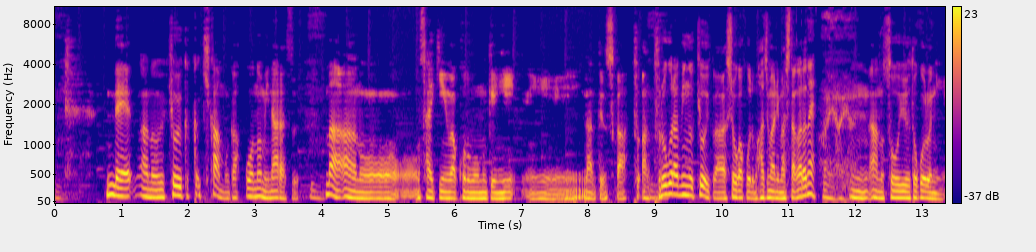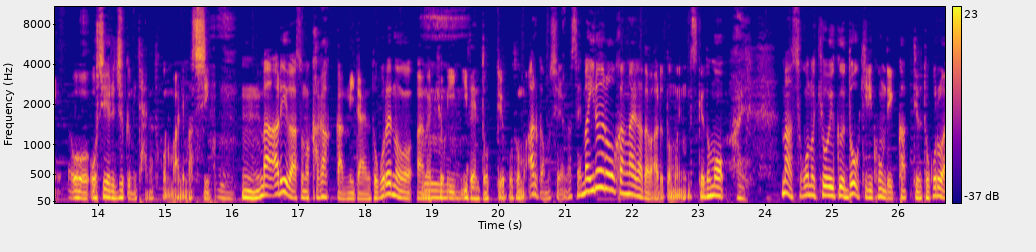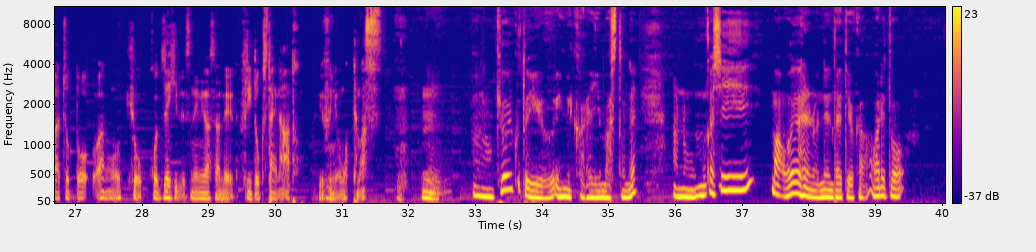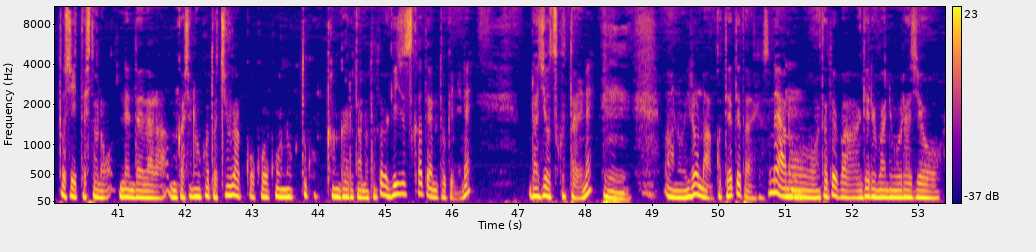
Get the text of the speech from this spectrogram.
で、あの、教育機関も学校のみならず、うん、まあ、あの、最近は子供向けに、えー、なんていうんですか、あのプログラミング教育が小学校でも始まりましたからね。はいはいはい。うん、あの、そういうところに、お教える塾みたいなところもありますし、うん、うん、まあ、あるいはその科学館みたいなところでの、あの、うん、イベントっていうこともあるかもしれません。まあ、いろいろ考え方はあると思うんですけども、はい。まあそこの教育どう切り込んでいくかっていうところはちょっと、あの、今日、ぜひですね、皆さんでフリートークしたいなというふうに思ってます。うん。うん。あの、教育という意味から言いますとね、あの、昔、まあ、親らの年代というか、割と、年いった人の年代なら、昔のこと、中学校、高校のとこ考えると、あの、例えば技術課程の時にね、ラジオ作ったりね、うん、あの、いろんなことやってたんですね。あの、うん、例えば、ゲルマニもラジオを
